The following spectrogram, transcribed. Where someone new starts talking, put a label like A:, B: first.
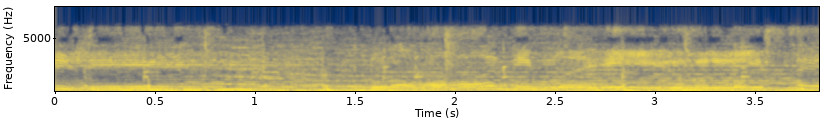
A: கிளி நானிமை உன்னை
B: சே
